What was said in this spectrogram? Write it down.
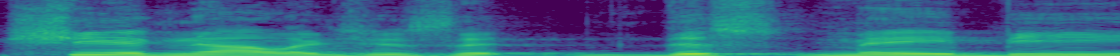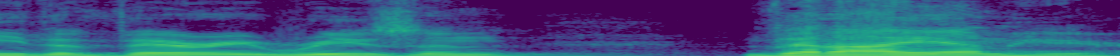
She acknowledges that this may be the very reason that I am here.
